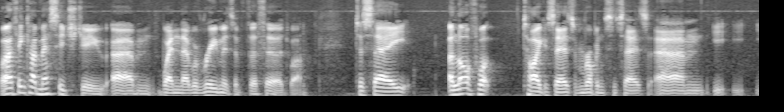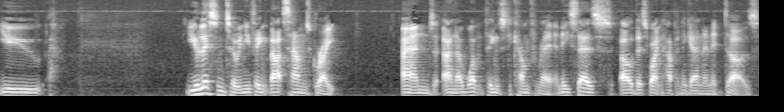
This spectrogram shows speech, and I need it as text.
Well, I think I messaged you um, when there were rumours of the third one to say a lot of what Tiger says and Robinson says, um, y- you you listen to and you think that sounds great, and and I want things to come from it. And he says, "Oh, this won't happen again," and it does.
